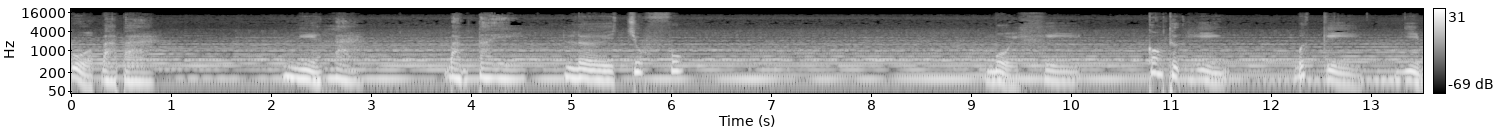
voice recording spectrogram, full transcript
của bà bà. Nghĩa là bàn tay lời chúc phúc. Mỗi khi con thực hiện bất kỳ nhiệm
